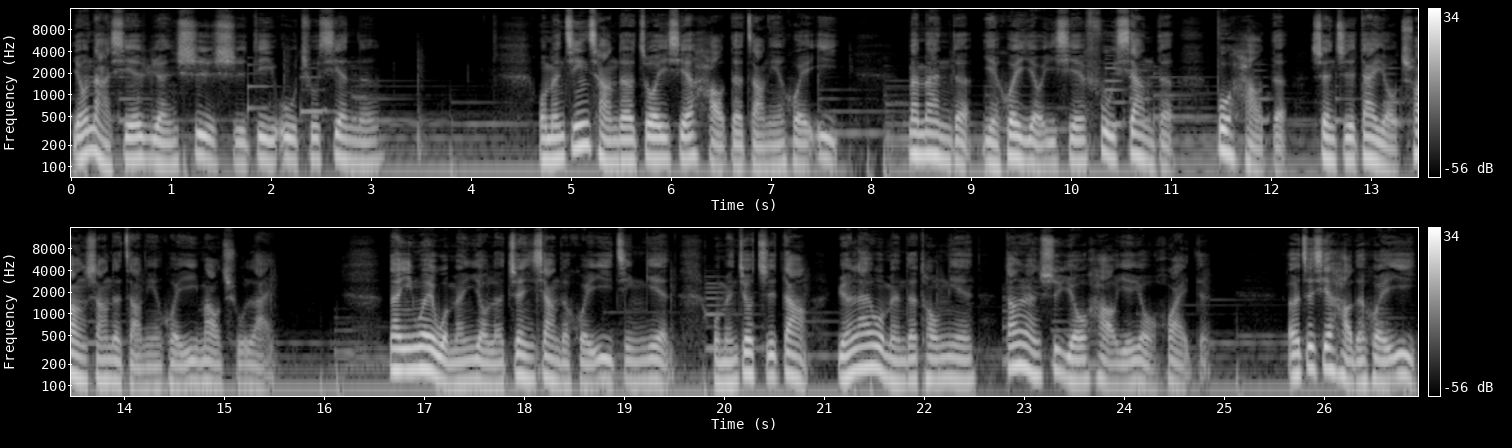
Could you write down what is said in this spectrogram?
有哪些人事、实地物出现呢？我们经常的做一些好的早年回忆，慢慢的也会有一些负向的、不好的，甚至带有创伤的早年回忆冒出来。那因为我们有了正向的回忆经验，我们就知道，原来我们的童年当然是有好也有坏的。而这些好的回忆，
